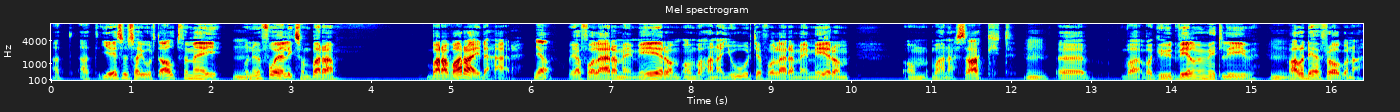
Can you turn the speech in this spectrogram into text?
att, att Jesus har gjort allt för mig mm. och nu får jag liksom bara bara vara i det här. Ja. Och jag får lära mig mer om, om vad han har gjort, jag får lära mig mer om, om vad han har sagt, mm. uh, vad, vad Gud vill med mitt liv, mm. alla de här frågorna.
